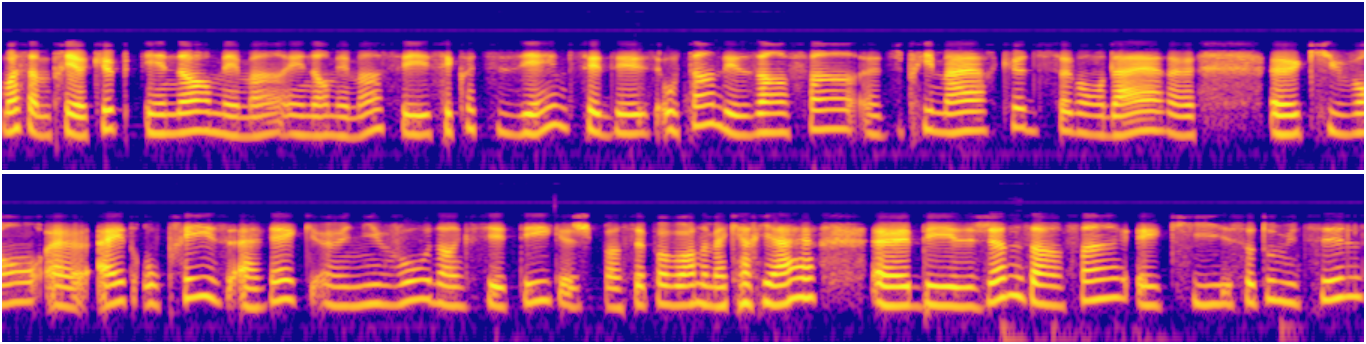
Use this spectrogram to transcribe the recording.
moi, ça me préoccupe énormément, énormément. C'est quotidien. C'est des, autant des enfants euh, du primaire que du secondaire qui vont être aux prises avec un niveau d'anxiété que je pensais pas voir dans ma carrière. des jeunes enfants qui s'automutilent,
